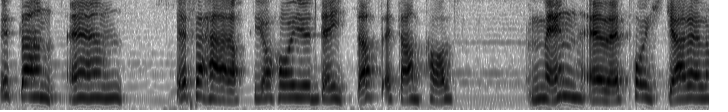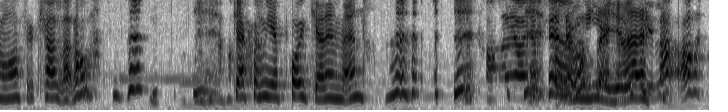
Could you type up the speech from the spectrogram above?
utan ehm, det är så här att jag har ju dejtat ett antal män, eller pojkar eller vad man ska kalla dem. Kanske mer pojkar än män. Ja, jag förstår Eller vad säger menar. du Silla? Ja.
